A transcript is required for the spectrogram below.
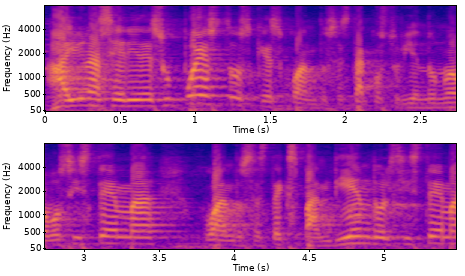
hay una serie de supuestos, que es cuando se está construyendo un nuevo sistema, cuando se está expandiendo el sistema,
